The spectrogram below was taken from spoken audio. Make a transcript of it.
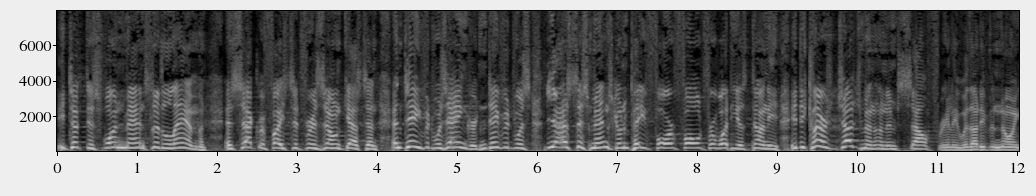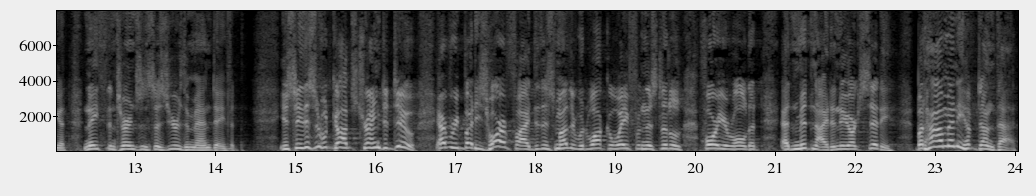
He took this one man's little lamb and, and sacrificed it for his own guest. And, and David was angered. And David was, yes, this man's going to pay fourfold for what he has done. He, he declares judgment on himself, really, without even knowing it. Nathan turns and says, You're the man, David. You see, this is what God's trying to do. Everybody's horrified that this mother would walk away from this little four year old at, at midnight in New York City. But how many have done that?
